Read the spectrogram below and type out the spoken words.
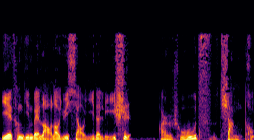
也曾因为姥姥与小姨的离世。而如此伤痛。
